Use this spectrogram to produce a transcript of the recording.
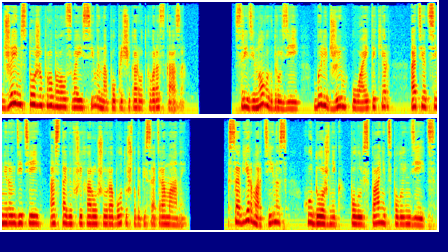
Джеймс тоже пробовал свои силы на поприще короткого рассказа. Среди новых друзей были Джим Уайтекер, отец семерых детей, оставивший хорошую работу, чтобы писать романы, Ксавьер Мартинес, художник, полуиспанец, полуиндеец.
